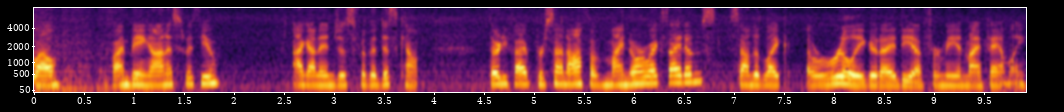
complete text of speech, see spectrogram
Well, if I'm being honest with you, I got in just for the discount. 35% off of my Norwex items sounded like a really good idea for me and my family,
